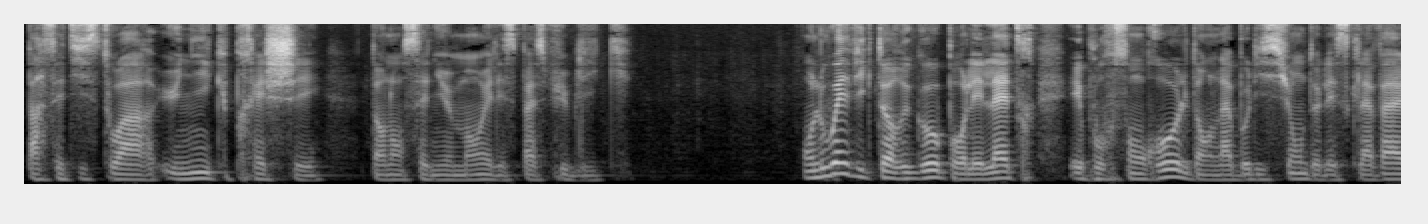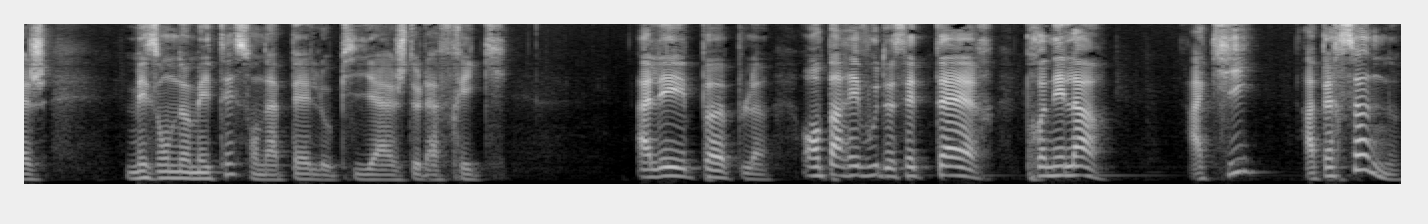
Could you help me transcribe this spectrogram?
par cette histoire unique prêchée dans l'enseignement et l'espace public. On louait Victor Hugo pour les lettres et pour son rôle dans l'abolition de l'esclavage, mais on omettait son appel au pillage de l'Afrique. Allez, peuple, emparez-vous de cette terre, prenez-la. À qui? À personne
